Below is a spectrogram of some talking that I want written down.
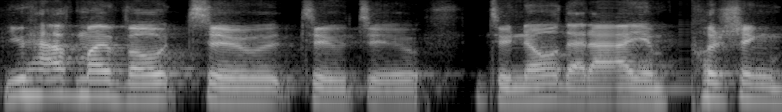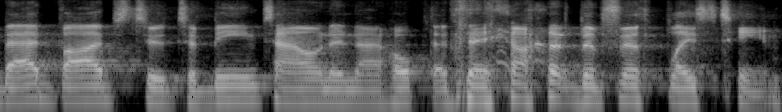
you have my vote to to to to know that I am pushing bad vibes to to Beantown, and I hope that they are the fifth place team.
